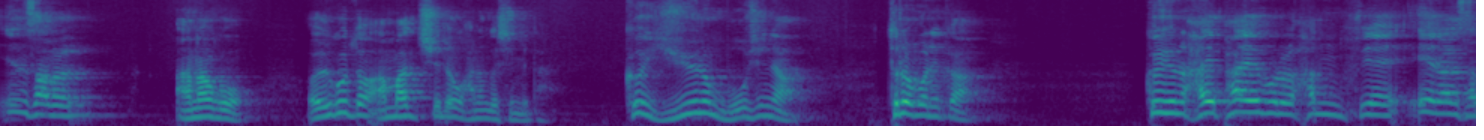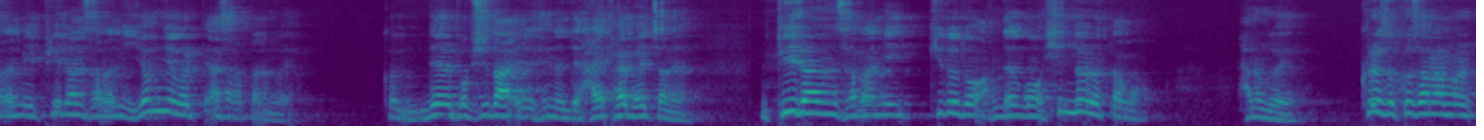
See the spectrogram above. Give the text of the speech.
인사를 안 하고 얼굴도 안 맞추려고 하는 것입니다. 그 이유는 무엇이냐? 들어보니까 그 이유는 하이파이브를 한 후에 A라는 사람이 B라는 사람이 영역을 뺏어갔다는 거예요. 그럼 내일 봅시다 했는데 하이파이브 했잖아요. B라는 사람이 기도도 안 되고 힘들었다고 하는 거예요. 그래서 그 사람을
